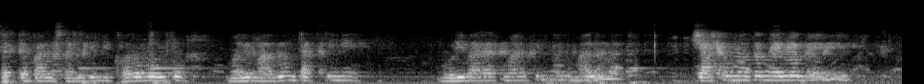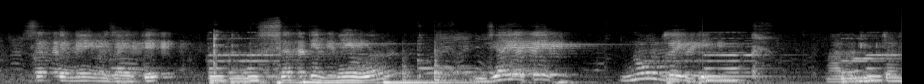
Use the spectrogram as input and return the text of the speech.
सत्यपाल सांगते मी खरं बोलतो. मला मागून टाकते मी. गोळीबारात मारते मला मालूम चाकू मत मेलो नाही मी. सत्यमेव जयते. सत्यमेव जयते. नो जयते. मला कीर्तन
